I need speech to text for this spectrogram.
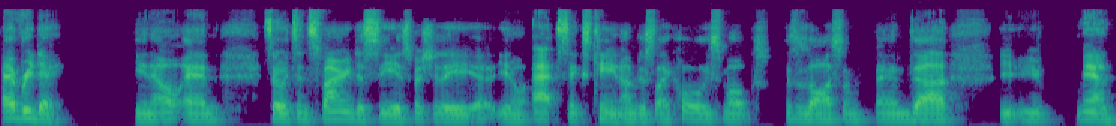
Every day you know and so it's inspiring to see especially uh, you know at 16 i'm just like holy smokes this is awesome and uh you, you, man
